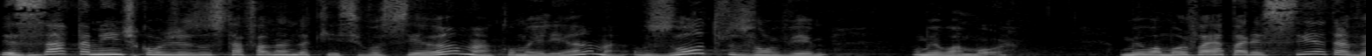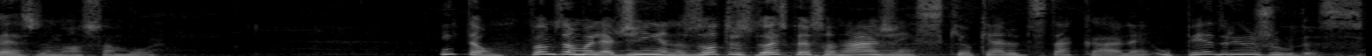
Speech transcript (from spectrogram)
Exatamente como Jesus está falando aqui. Se você ama como ele ama, os outros vão ver o meu amor. O meu amor vai aparecer através do nosso amor. Então, vamos dar uma olhadinha nos outros dois personagens que eu quero destacar, né? O Pedro e o Judas.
